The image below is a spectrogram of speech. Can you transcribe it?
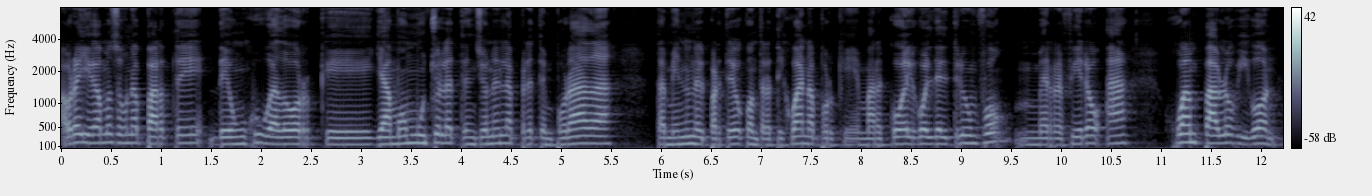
Ahora llegamos a una parte de un jugador que llamó mucho la atención en la pretemporada, también en el partido contra Tijuana, porque marcó el gol del triunfo. Me refiero a Juan Pablo Vigón,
